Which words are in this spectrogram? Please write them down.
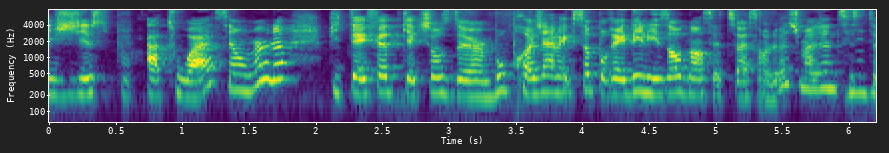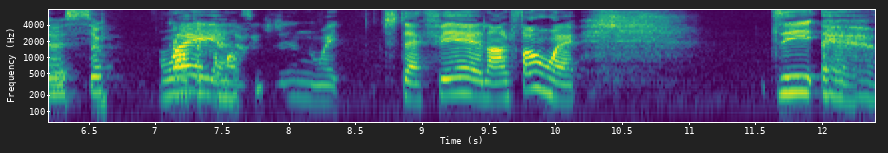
est juste pour, à toi, si on veut, là, puis que t'aies fait quelque chose d'un beau projet avec ça pour aider les autres dans cette situation-là. J'imagine que c'était ça. Quand Ouais, commencé. ouais, tout à fait. Dans le fond, euh, tu sais, euh,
